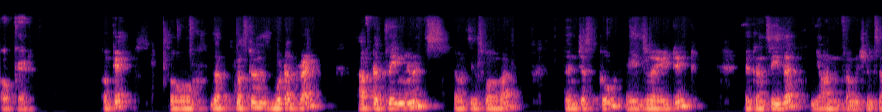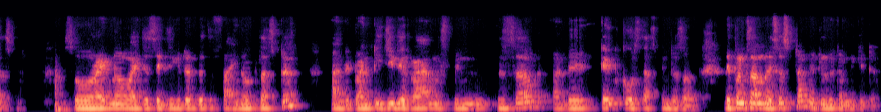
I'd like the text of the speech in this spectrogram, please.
Okay. Okay. So the cluster is boot up right. After three minutes, everything's over. Then just go 8088. You can see that Yarn information system. So right now I just executed with the five node cluster and the 20 GB RAM has been reserved and the 10 cores has been reserved. Depends on my system, it will be communicated.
